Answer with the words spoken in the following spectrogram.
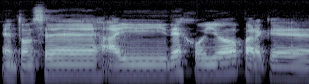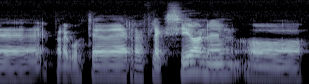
Entonces ahí dejo yo para que, para que ustedes reflexionen o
